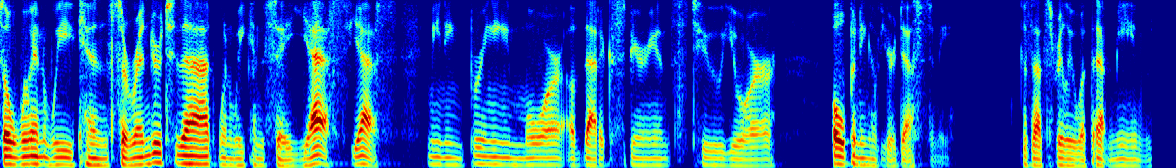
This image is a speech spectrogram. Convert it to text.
So when we can surrender to that, when we can say yes, yes, meaning bringing more of that experience to your opening of your destiny, because that's really what that means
